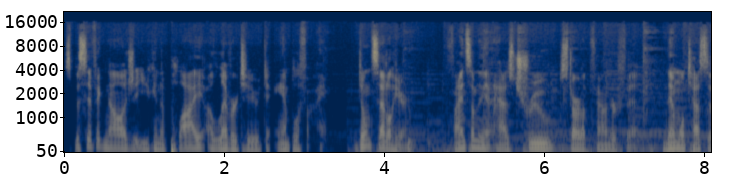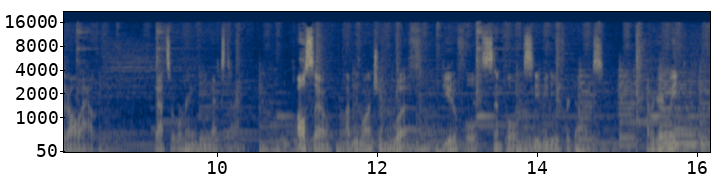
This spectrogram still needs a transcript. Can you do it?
specific knowledge that you can apply a lever to to amplify. Don't settle here. Find something that has true startup founder fit. Then we'll test it all out. That's what we're going to do next time. Also, I'll be launching Woof, beautiful, simple CBD for dogs. Have a great week.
